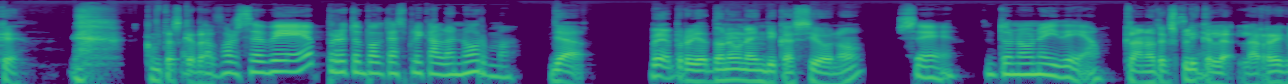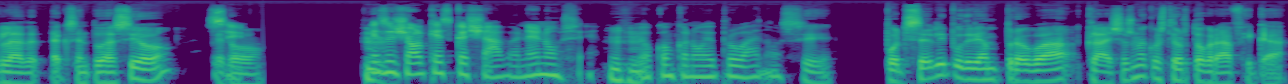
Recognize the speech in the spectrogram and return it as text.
Què? Com t'has Està quedat? força bé, però tampoc t'ha explicat la norma. Ja. Bé, però ja et dona una indicació, no? Sí, et dona una idea. Clar, no t'explica Sí. la, la regla d'accentuació, però... Sí. Mm. És això el que es queixaven, eh? No ho sé. Mhm. Jo, com que no ho he provat, no sé. Sí. Potser li podríem provar... Clar, això és una qüestió ortogràfica.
